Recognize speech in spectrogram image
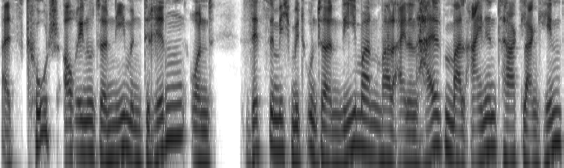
als Coach auch in Unternehmen drin und setze mich mit Unternehmern mal einen halben, mal einen Tag lang hin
